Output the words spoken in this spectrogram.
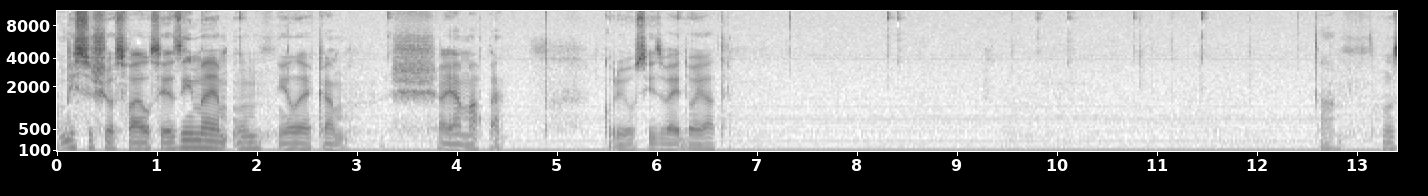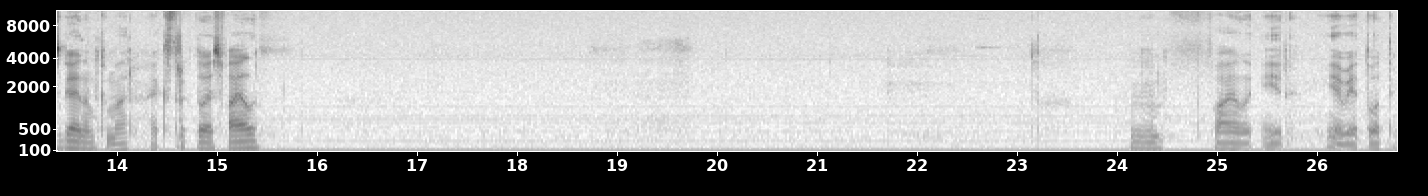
Visus šos failus iezīmējam un ieliekam šajā mapē, kur jūs izveidojāt. Tā, uzgaidam, kamēr ekstraktojas faili. Un faili ir ievietoti.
